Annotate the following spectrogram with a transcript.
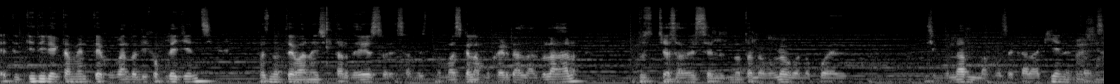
eh, de ti directamente jugando League of Legends, pues no te van a insultar de eso, ¿sabes? Nomás que la mujer al hablar, pues ya sabes, se les nota luego, luego, no pueden disimular la voz de cada quien, Pues sí, no.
